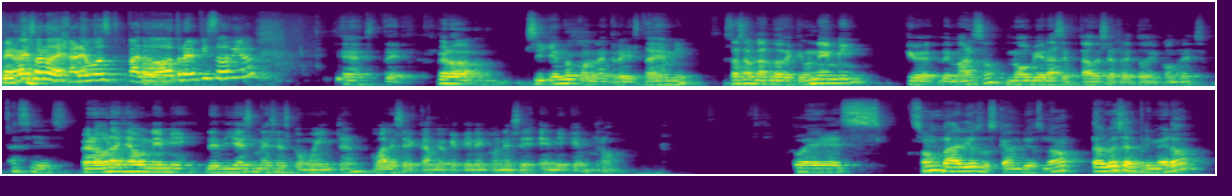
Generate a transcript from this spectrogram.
Pero eso lo dejaremos para Oh. otro episodio. este, pero siguiendo con la entrevista a Emi, estás hablando de que un Emi que de marzo no hubiera aceptado ese reto del Congreso. Así es. Pero ahora ya un Emi de 10 meses como intern, ¿cuál es el cambio que tienen con ese Emi que entró? Pues son varios los cambios, ¿no? Tal vez el primero,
